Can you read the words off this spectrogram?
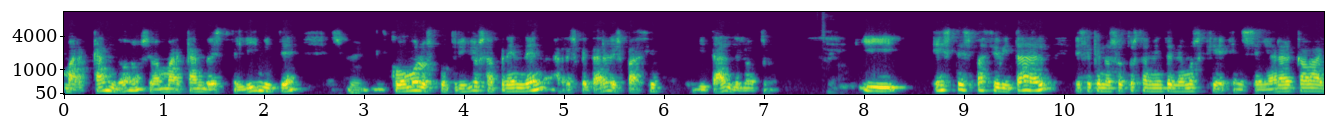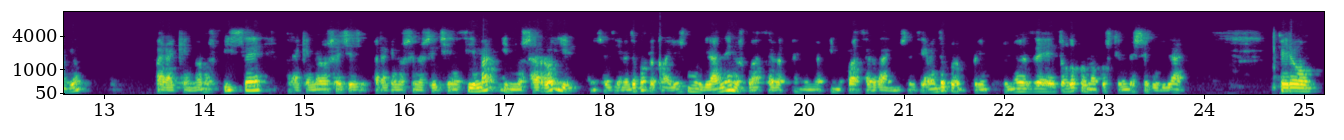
marcando, se van marcando este límite, cómo los potrillos aprenden a respetar el espacio vital del otro. Y este espacio vital es el que nosotros también tenemos que enseñar al caballo para que no nos pise, para que no, nos eche, para que no se nos eche encima y nos arrolle, sencillamente porque el caballo es muy grande y nos puede hacer, daño, sencillamente primero de todo por una cuestión de seguridad. Pero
